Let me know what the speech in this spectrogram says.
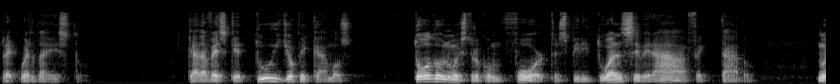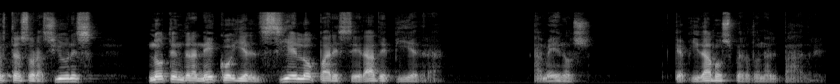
Recuerda esto. Cada vez que tú y yo pecamos, todo nuestro confort espiritual se verá afectado. Nuestras oraciones no tendrán eco y el cielo parecerá de piedra, a menos que pidamos perdón al Padre.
